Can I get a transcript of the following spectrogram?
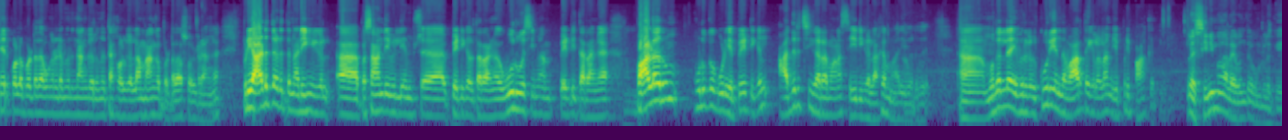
மேற்கொள்ளப்பட்டது அவங்களிடமிருந்து அங்கே இருந்து தகவல்கள்லாம் வாங்கப்பட்டதாக சொல்கிறாங்க இப்படி அடுத்தடுத்த நடிகைகள் இப்போ சாந்தி வில்லியம்ஸ் பேட்டிகள் தராங்க. ஊர்வசி மேம் பேட்டி தராங்க. பலரும் கொடுக்கக்கூடிய பேட்டிகள் அதிர்ச்சிகரமான செய்திகளாக மாறி வருது. முதல்ல இவர்கள் கூறிய இந்த வார்த்தைகளெல்லாம் எப்படி பார்க்குறீங்க? இல்லை சினிமாவில் வந்து உங்களுக்கு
